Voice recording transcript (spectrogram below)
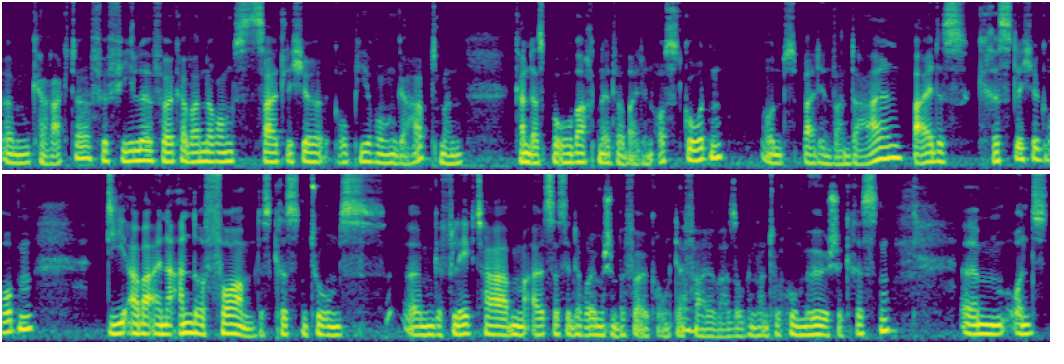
ähm, Charakter für viele völkerwanderungszeitliche Gruppierungen gehabt. Man kann das beobachten etwa bei den Ostgoten und bei den Vandalen, beides christliche Gruppen, die aber eine andere Form des Christentums ähm, gepflegt haben, als das in der römischen Bevölkerung der mhm. Fall war, sogenannte homöische Christen. Ähm, und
